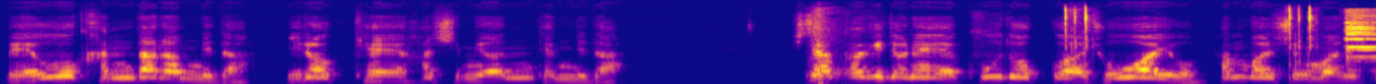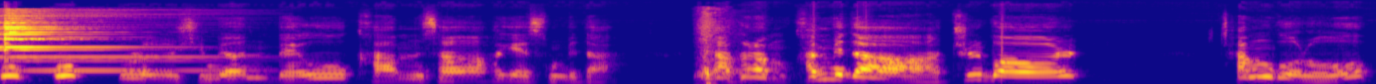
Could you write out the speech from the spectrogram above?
매우 간단합니다. 이렇게 하시면 됩니다. 시작하기 전에 구독과 좋아요 한 번씩만 꾹꾹 눌러주시면 매우 감사하겠습니다. 자, 그럼 갑니다. 출발! 참고로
